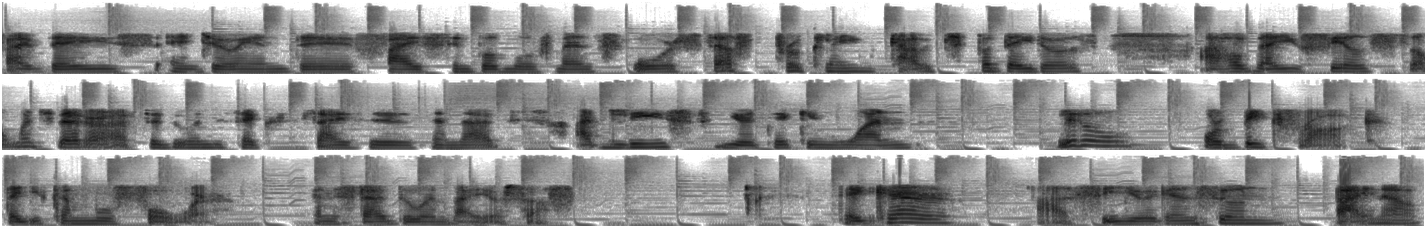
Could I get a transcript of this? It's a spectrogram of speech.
five days, enjoying the five simple movements for self proclaimed couch potatoes. I hope that you feel so much better after doing these exercises and that at least you're taking one little or big frog that you can move forward and start doing by yourself. Take care. I'll see you again soon. Bye now.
